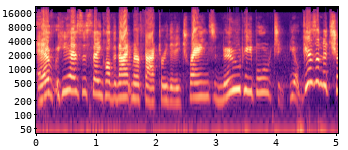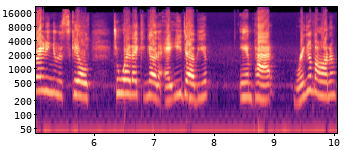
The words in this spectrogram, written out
Every, he has this thing called the Nightmare Factory that he trains new people to, you know, gives them the training and the skills to where they can go to AEW, Impact, Ring of Honor,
